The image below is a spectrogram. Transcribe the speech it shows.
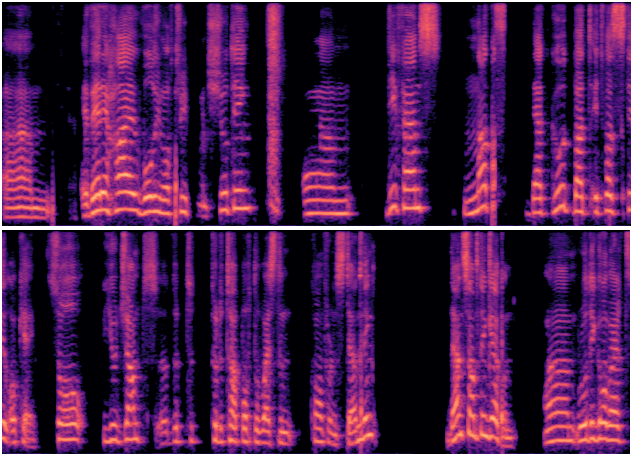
Um, a very high volume of three-point shooting. Um, defense, not that good, but it was still okay. So you jumped uh, the, to, to the top of the Western conference standing. Then something happened. Um, Rudy Gobert,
